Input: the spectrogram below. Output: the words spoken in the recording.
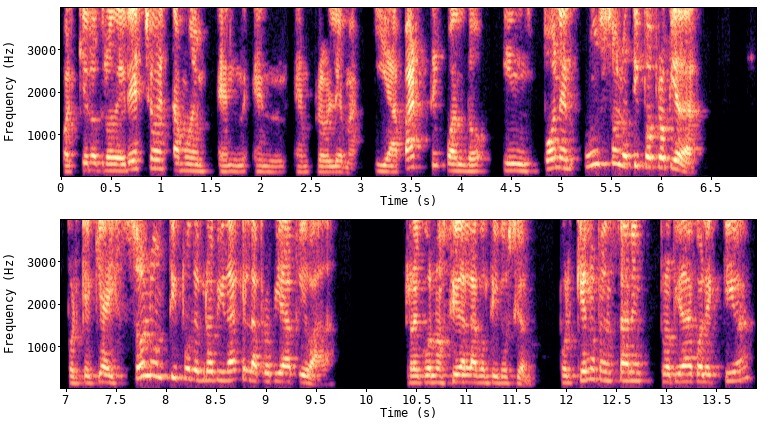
cualquier otro derecho, estamos en, en, en problemas. Y aparte, cuando imponen un solo tipo de propiedad, porque aquí hay solo un tipo de propiedad que es la propiedad privada, reconocida en la Constitución. ¿Por qué no pensar en propiedad colectiva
